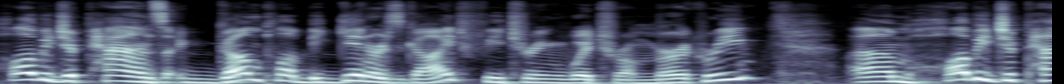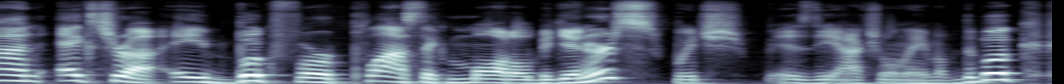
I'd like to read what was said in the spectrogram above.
Hobby Japan's Gunpla Beginner's Guide featuring Witch from Mercury, um, Hobby Japan Extra, a book for plastic model beginners, which is the actual name of the book,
